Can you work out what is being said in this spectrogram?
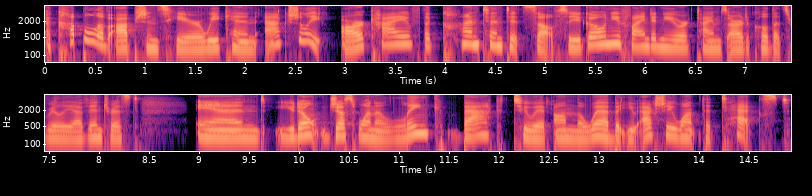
a couple of options here. We can actually archive the content itself. So you go and you find a New York Times article that's really of interest. And you don't just want to link back to it on the web, but you actually want the text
